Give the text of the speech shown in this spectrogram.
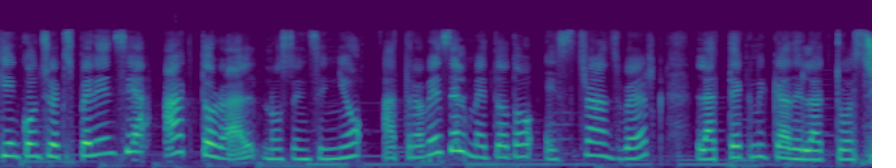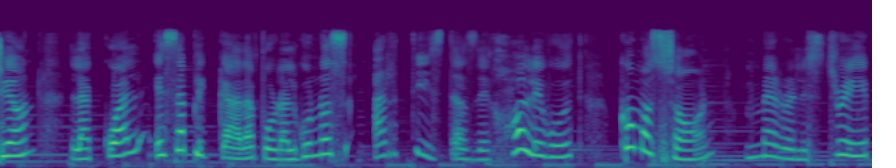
quien con su experiencia actoral nos enseñó a través del método Strasberg la técnica de la actuación, la cual es aplicada por algunos artistas de Hollywood como son Meryl Streep,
